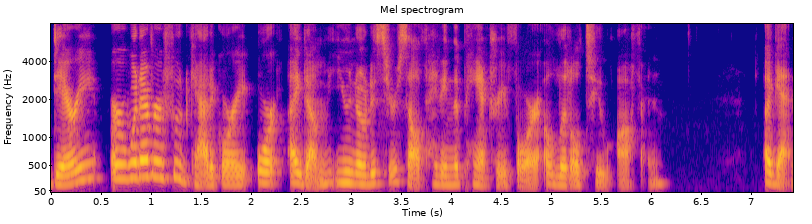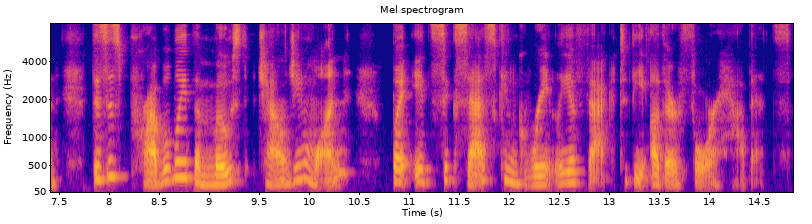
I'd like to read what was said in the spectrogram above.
dairy, or whatever food category or item you notice yourself hitting the pantry for a little too often. Again, this is probably the most challenging one, but its success can greatly affect the other four habits.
